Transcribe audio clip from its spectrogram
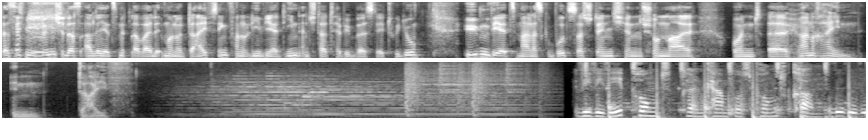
dass ich mir wünsche, dass alle jetzt mittlerweile immer nur Dive singen von Olivia Dean anstatt Happy Birthday Birthday to You, üben wir jetzt mal das Geburtstagsständchen schon mal und äh, hören rein in Dive. www.kölncampus.com www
